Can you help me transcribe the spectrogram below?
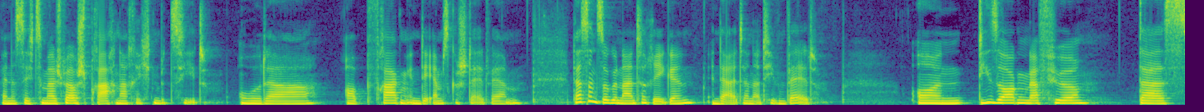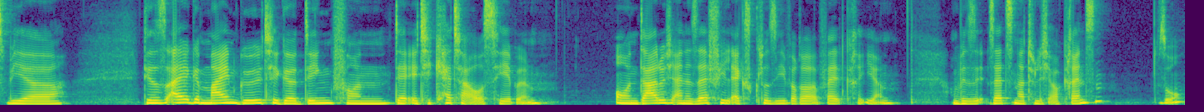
Wenn es sich zum Beispiel auf Sprachnachrichten bezieht oder ob Fragen in DMs gestellt werden. Das sind sogenannte Regeln in der alternativen Welt. Und die sorgen dafür, dass wir dieses allgemeingültige Ding von der Etikette aushebeln und dadurch eine sehr viel exklusivere Welt kreieren. Und wir setzen natürlich auch Grenzen, so.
